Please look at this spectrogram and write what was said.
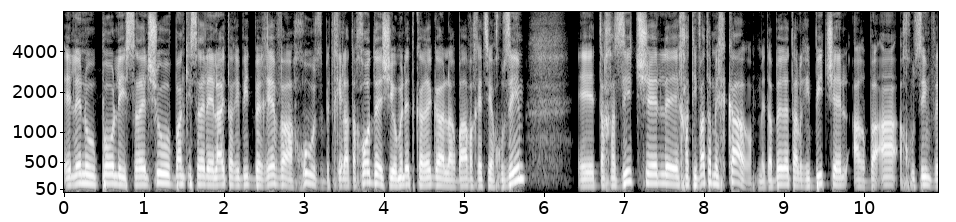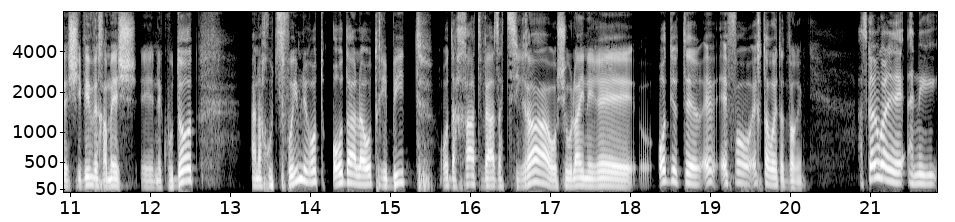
אלינו פה לישראל שוב, בנק ישראל העלה את הריבית ברבע אחוז בתחילת החודש, היא עומדת כרגע על ארבעה וחצי אחוזים. Uh, תחזית של uh, חטיבת המחקר מדברת על ריבית של ארבעה אחוזים ושבעים וחמש uh, נקודות. אנחנו צפויים לראות עוד העלאות ריבית, עוד אחת ואז עצירה, או שאולי נראה עוד יותר, איפה, איך אתה רואה את הדברים? אז קודם כל אני, אני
